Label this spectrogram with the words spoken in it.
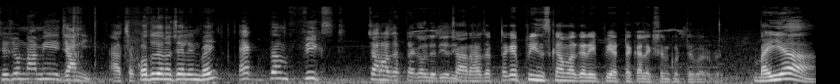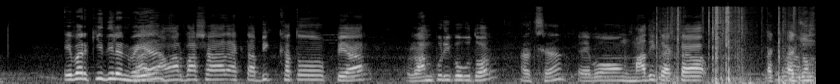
সেজন্য আমি জানি। আচ্ছা কত যেন চাইলেন ভাই? একদম ফিক্সড চার হাজার টাকা হলে দিয়ে দিই চার হাজার টাকায় প্রিন্স কামারগার এই পেয়ারটা কালেকশন করতে পারবে। ভাইয়া এবার কি দিলেন ভাইয়া? আমার বাসার একটা বিখ্যাত পেয়ার রামপুরি কবুতর। আচ্ছা। এবং মাদিটা একটা এক- একজন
